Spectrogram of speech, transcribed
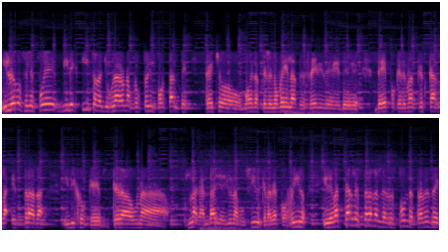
Y luego se le fue directito a la yugular a una productora importante que ha hecho buenas telenovelas, de series de, de, de época y demás, que es Carla Estrada, y dijo que, era una, una gandalla y una abusiva y que la había corrido. Y demás, Carla Estrada le responde a través de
